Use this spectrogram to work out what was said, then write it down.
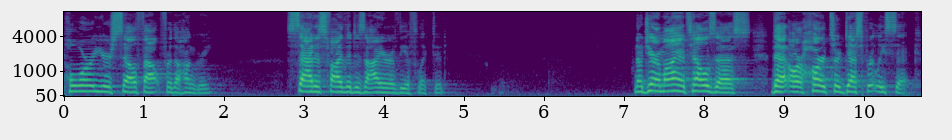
pour yourself out for the hungry, satisfy the desire of the afflicted. Now, Jeremiah tells us that our hearts are desperately sick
